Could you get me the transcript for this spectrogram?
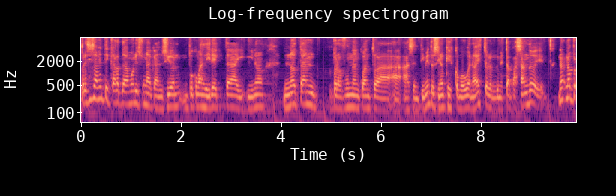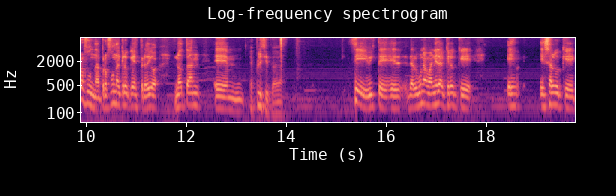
precisamente Carta de Amor es una canción un poco más directa y, no, no tan profunda en cuanto a, sentimientos, sino que es como, bueno, esto es lo que me está pasando. no, no profunda, profunda creo que es, pero digo, no tan... Explícita, Sí, viste, eh, de alguna manera creo que es, algo que,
